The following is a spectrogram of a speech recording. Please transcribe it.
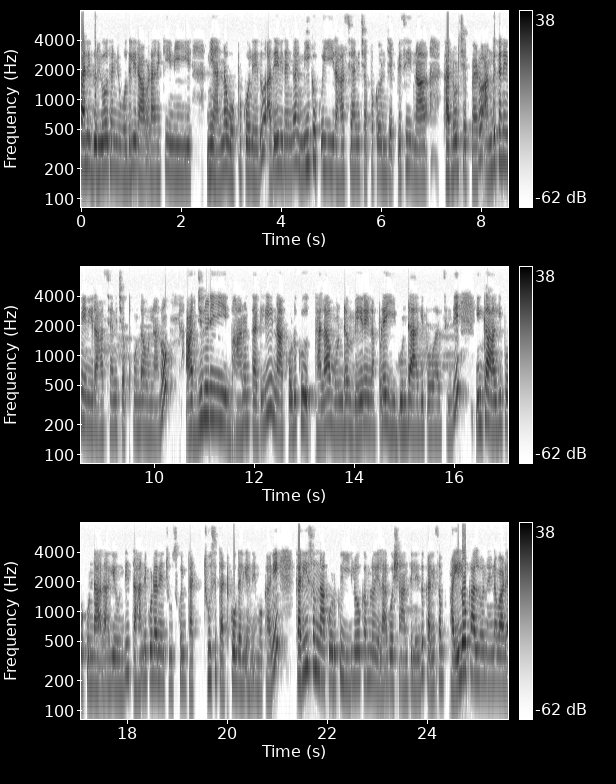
కానీ దుర్యోధన్ని వదిలి రావడానికి నీ నీ అన్న ఒప్పుకోలేదు. అదేవిధంగా మీకు ఈ రహస్యాన్ని చెప్పకు అని చెప్పేసి నా కర్ణుడు చెప్పాడు. అందుకనే నేను ఈ రహస్యాన్ని చెప్పకుండా ఉన్నాను. అర్జునుడి బాణం తగిలి నా కొడుకు తల మొండం వేరైనప్పుడే ఈ గుండె ఆగిపోవాల్సింది. ఇంకా ఆగిపోకుండా అలాగే ఉంది. దాన్ని కూడా నేను చూసుకొని తట్ చూసి తట్టుకోగలిగానేమో కానీ కనీసం నా కొడుకు ఈ లోకంలో ఎలాగో శాంతి లేదు. కనీసం పైలోకాల్లోనైనా వాడి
